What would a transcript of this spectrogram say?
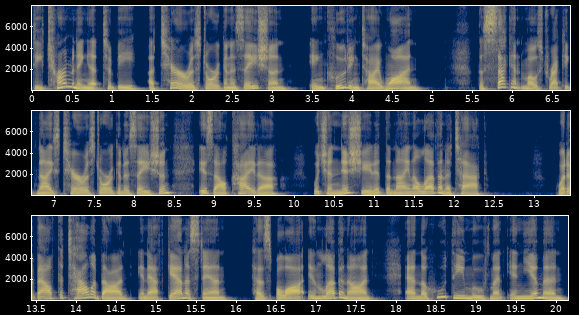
determining it to be a terrorist organization, including Taiwan. The second most recognized terrorist organization is Al Qaeda, which initiated the 9 11 attack. What about the Taliban in Afghanistan, Hezbollah in Lebanon, and the Houthi movement in Yemen,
